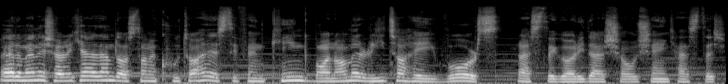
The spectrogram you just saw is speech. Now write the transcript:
بله من اشاره کردم داستان کوتاه استیفن کینگ با نام ریتا هیورث رستگاری در شاوشنک هستش.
